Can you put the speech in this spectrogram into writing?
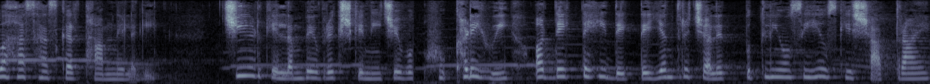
वह हंस हंस कर थामने लगी। चीड़ के लंबे वृक्ष के नीचे वो खड़ी हुई और देखते ही देखते यंत्र चलित पुतलियों से ही उसकी छात्राएँ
